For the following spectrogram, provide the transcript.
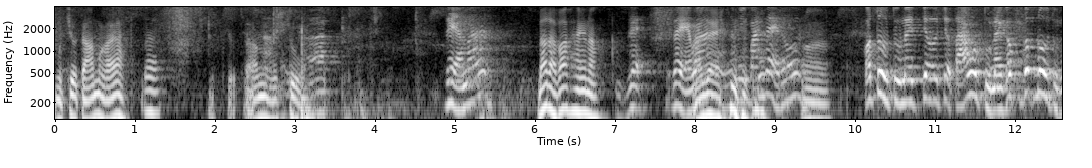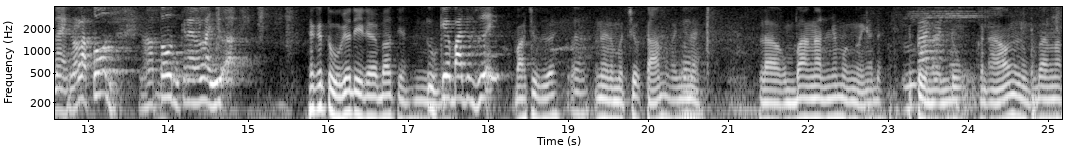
một triệu tám một cái à? Vâng. Một triệu tám một cái tủ rẻ mà. Đắt à bác hay nào? Rẻ. Rẻ mà. Bán rẻ. mình bán rẻ thôi. Ờ. Có tủ tủ này triệu triệu tám một tủ này gấp gấp đôi tủ này. Nó là tôn. Nó là tôn cái này nó là nhựa. Thế cái tủ kia thì là bao tiền? Tủ kia ba triệu rưỡi. Ba triệu rưỡi. Vâng. Này là một triệu tám cái như Vâng. này. Là ba ngăn nhá mọi người nhá đây. Cái Ừ, tủ này đụng quần áo này đụng ba ngăn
